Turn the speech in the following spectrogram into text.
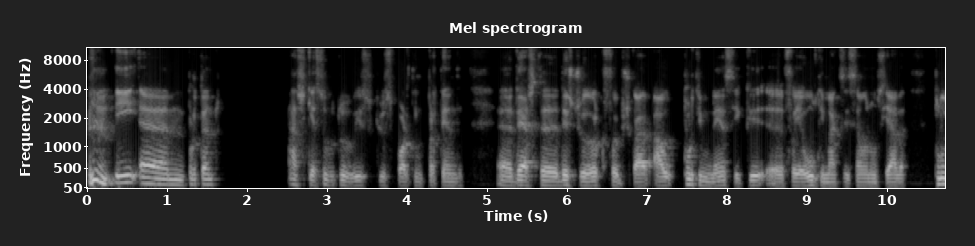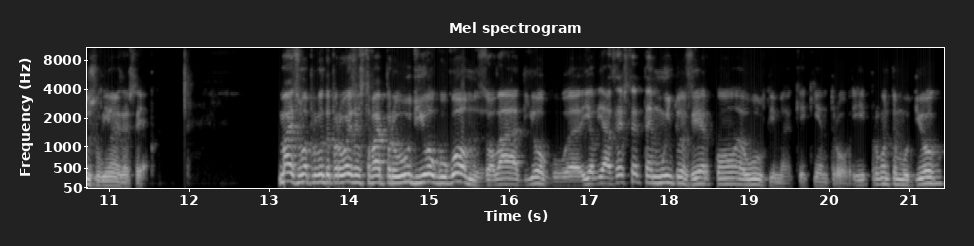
e, um, portanto, acho que é sobretudo isso que o Sporting pretende uh, desta, deste jogador que foi buscar ao Portimonense e que uh, foi a última aquisição anunciada pelos Leões esta época. Mais uma pergunta para hoje, esta vai para o Diogo Gomes. Olá, Diogo. Uh, e aliás, esta tem muito a ver com a última que aqui entrou. E pergunta-me o Diogo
